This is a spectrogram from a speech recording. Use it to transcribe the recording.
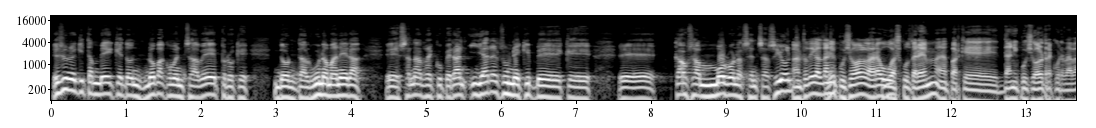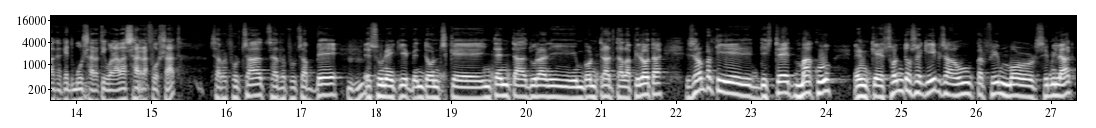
És un equip també que doncs, no va començar bé però que doncs, d'alguna manera eh, s'ha anat recuperant i ara és un equip eh, que eh, causa molt bones sensacions. Ens ho deia el Dani Pujol, ara ho escoltarem eh, perquè Dani Pujol recordava que aquest Montserrat Igualada s'ha reforçat. S'ha reforçat, s'ha reforçat bé, uh -huh. és un equip doncs, que intenta donar-hi un bon tracte a la pilota, i serà un partit distret, maco, en què són dos equips a un perfil molt similar,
